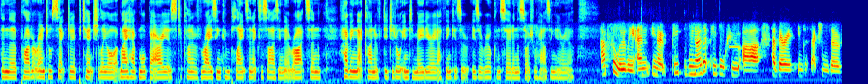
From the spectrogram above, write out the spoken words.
than the private rental sector potentially, or it may have more barriers to kind of raising complaints and exercising their rights. And having that kind of digital intermediary, I think, is a is a real concern in the social housing area. Absolutely, and you know, people, we know that people who are have various intersections of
